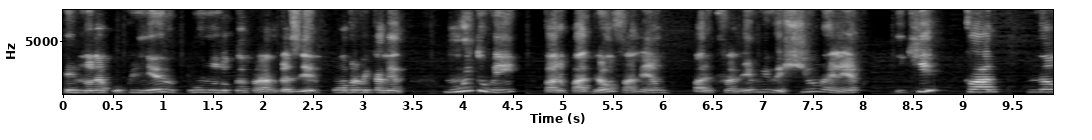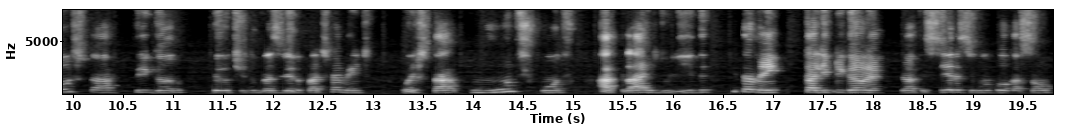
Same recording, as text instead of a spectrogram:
terminou né, o primeiro turno do Campeonato Brasileiro com um aproveitamento muito ruim para o padrão Flamengo, para o que o Flamengo investiu no elenco e que, claro, não está brigando pelo título brasileiro praticamente, onde está com muitos pontos atrás do líder e também está ali brigando né, pela terceira, segunda colocação,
